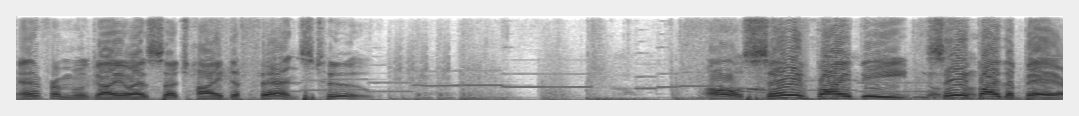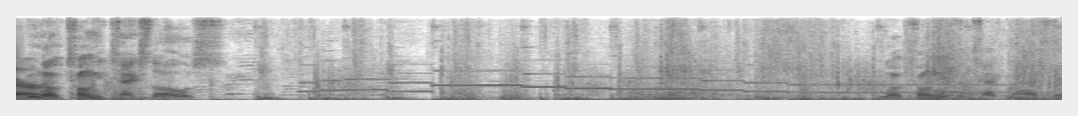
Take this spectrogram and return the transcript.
and from a guy who has such high defense too. Oh, saved by the, know saved Tony- by the bear. You know Tony texts those. You know Tony's a tech master.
